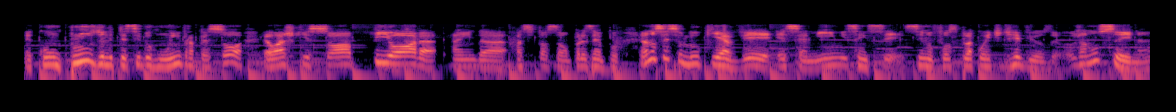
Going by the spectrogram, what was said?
é, com o plus de ele ter sido ruim pra pessoa, eu acho que só piora ainda a situação. Por exemplo, eu não sei se o Luke ia ver esse anime sem ser, se não fosse pela corrente de reviews. Eu já não sei, né?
